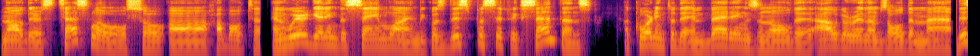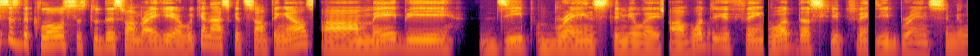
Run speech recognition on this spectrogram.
Now there's Tesla also. Uh, how about Tesla? And we're getting the same line because this specific sentence according to the embeddings and all the algorithms, all the math. This is the closest to this one right here. We can ask it something else. Uh, maybe deep brain stimulation. Uh, what do you think? What does he think deep brain stimulation?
